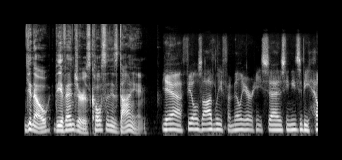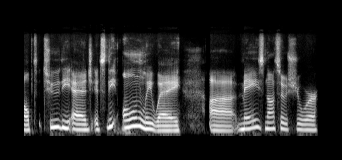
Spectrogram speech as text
you know, the Avengers. Coulson is dying. Yeah, feels oddly familiar. He says he needs to be helped to the edge. It's the only way. Uh, May's not so sure.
